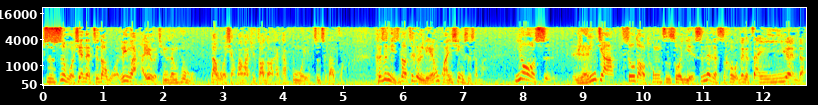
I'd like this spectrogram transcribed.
只是我现在知道我另外还有个亲生父母，那我想办法去找找看，他父母也支持他找。可是你知道这个连环性是什么？要是人家收到通知说也是那个时候那个战医医院的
